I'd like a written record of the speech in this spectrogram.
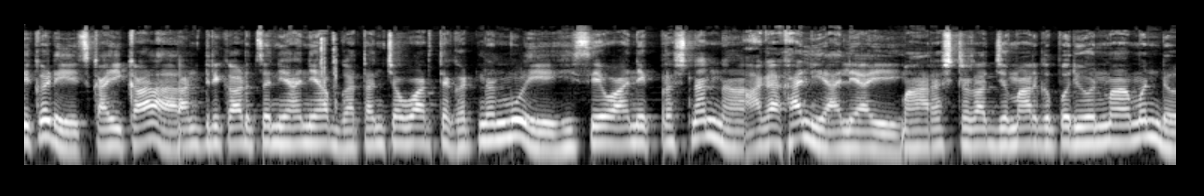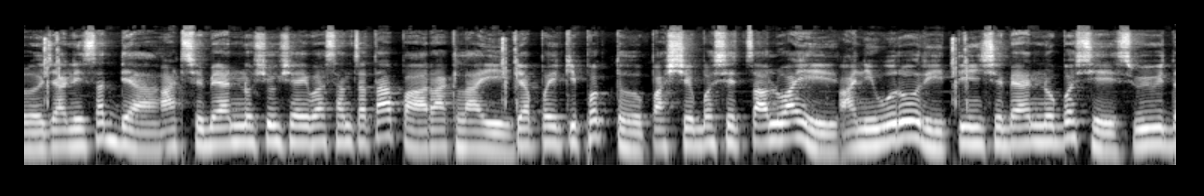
अलीकडेच काही काळात तांत्रिक अडचणी आणि अपघातांच्या वाढत्या घटनांमुळे ही सेवा अनेक प्रश्नांना आगाखाली आली आहे. महाराष्ट्र राज्य मार्ग परिवहन महामंडळ ज्याने सध्या आठशे ब्याण्णव शिवशाही बसांचा ताफा राखला आहे त्यापैकी फक्त पाचशे बसेस चालू आहेत आणि उर्वरित तीनशे ब्याण्णव बसेस विविध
